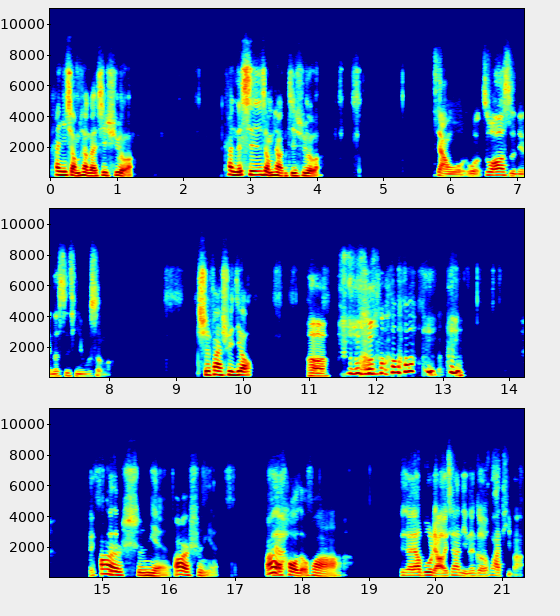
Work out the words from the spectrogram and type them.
看你想不想再继续了，看你的心想不想继续了。想我我做二十年的事情有什么？吃饭睡觉，啊，哎二十年，二十年，爱啊好的话，大家要不聊一下你那个话题吧？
